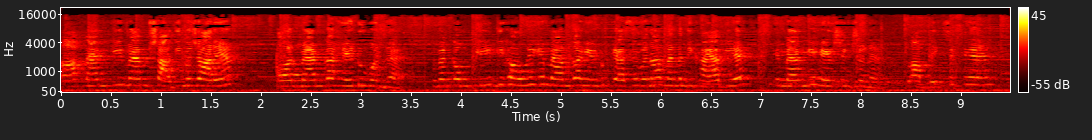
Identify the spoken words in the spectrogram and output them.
आप मैम की मैम शादी में जा रहे हैं और मैम का हेयर डू बन रहा है। तो मैं कंप्लीट दिखाऊँगी कि मैम का हेयर डू कैसे बना। मैंने दिखाया भी है कि मैम की हेयर एक्सटेंशन है। तो आप देख सकते हैं।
